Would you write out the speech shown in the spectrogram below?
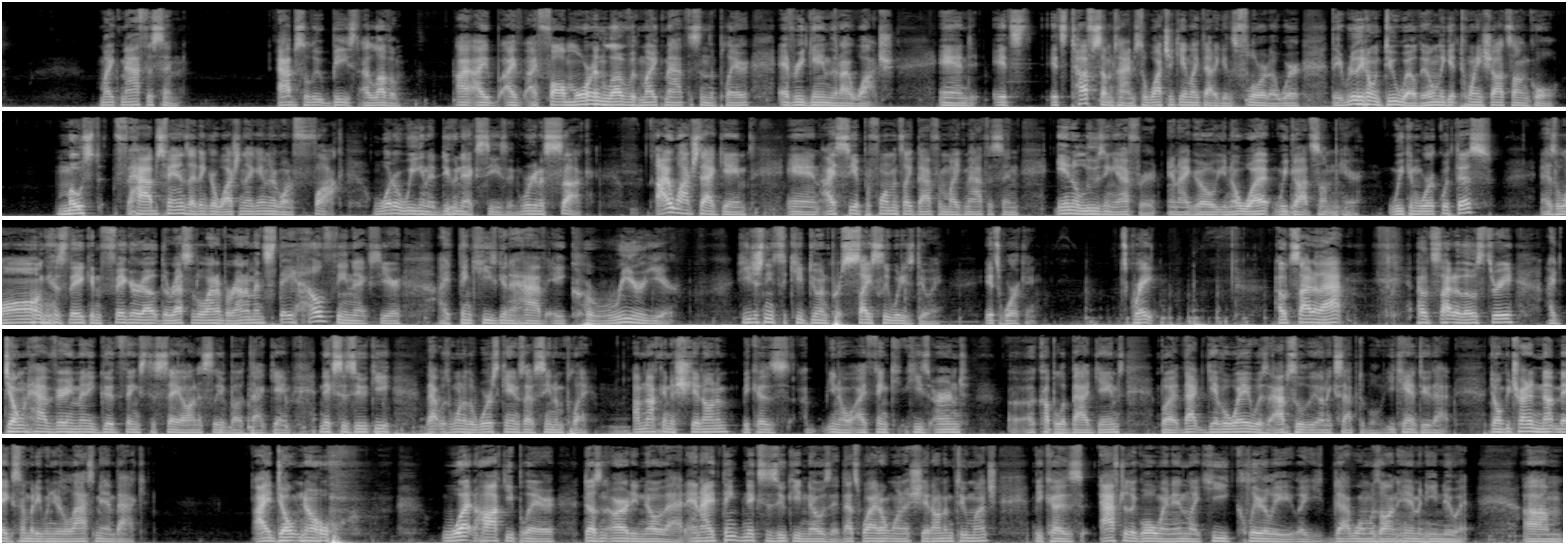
Mike Matheson, absolute beast. I love him. I, I, I fall more in love with Mike Matheson, the player, every game that I watch. And it's it's tough sometimes to watch a game like that against Florida where they really don't do well. They only get 20 shots on goal. Most Habs fans, I think, are watching that game. They're going, fuck, what are we going to do next season? We're going to suck. I watch that game and I see a performance like that from Mike Matheson in a losing effort, and I go, you know what? We got something here. We can work with this as long as they can figure out the rest of the lineup around him and stay healthy next year. I think he's going to have a career year. He just needs to keep doing precisely what he's doing. It's working. It's great. Outside of that, outside of those three, I don't have very many good things to say, honestly, about that game. Nick Suzuki, that was one of the worst games I've seen him play. I'm not going to shit on him because, you know, I think he's earned a couple of bad games, but that giveaway was absolutely unacceptable. You can't do that. Don't be trying to nutmeg somebody when you're the last man back. I don't know what hockey player doesn't already know that. And I think Nick Suzuki knows it. That's why I don't want to shit on him too much because after the goal went in, like he clearly like that one was on him and he knew it. Um,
